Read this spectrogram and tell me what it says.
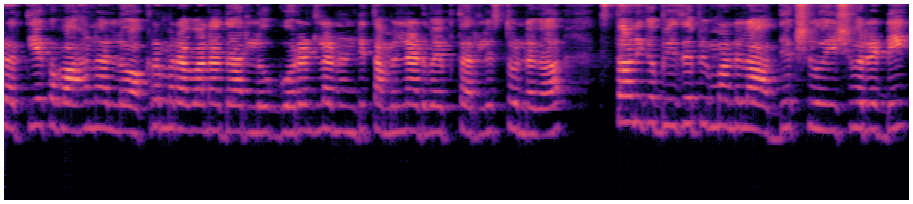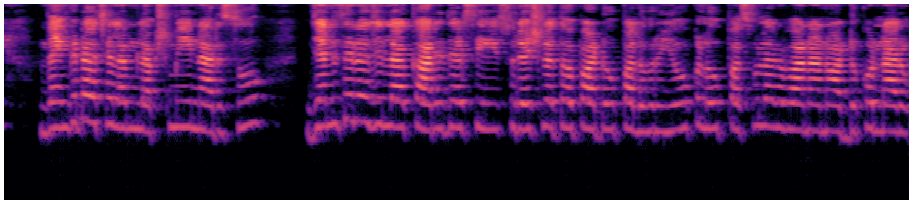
ప్రత్యేక వాహనాల్లో అక్రమ రవాణాదారులు గోరంట్ల నుండి తమిళనాడు వైపు తరలిస్తుండగా స్థానిక బీజేపీ మండల అధ్యక్షులు ఈశ్వర్రెడ్డి వెంకటాచలం లక్ష్మీ నరసు జనసేన జిల్లా కార్యదర్శి సురేష్లతో పాటు పలువురు యువకులు పశువుల రవాణాను అడ్డుకున్నారు.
